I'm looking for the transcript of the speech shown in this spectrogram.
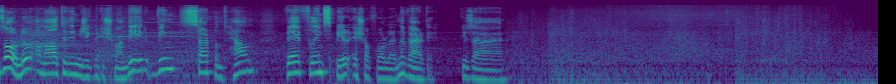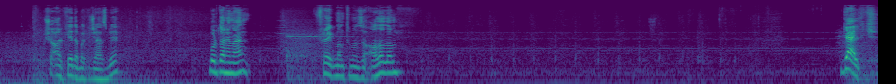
Zorlu ama alt edilmeyecek bir düşman değil. Winged Serpent Helm ve Flame Spear eşoförlerini verdi. Güzel. Şu arkaya da bakacağız bir. Buradan hemen fragmentımızı alalım. Geldik.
